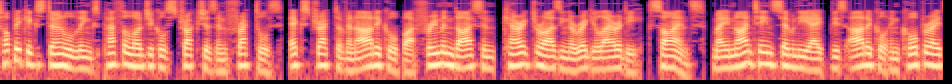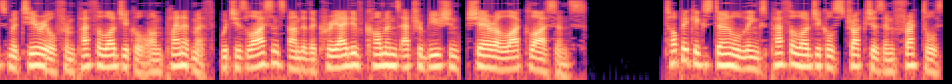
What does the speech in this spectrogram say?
Topic external links Pathological structures and fractals, extract of an article by Freeman Dyson, characterizing irregularity, Science, May 1978 This article incorporates material from Pathological on PlanetMath, which is licensed under the Creative Commons Attribution, Share Alike license. Topic external links Pathological structures and fractals,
